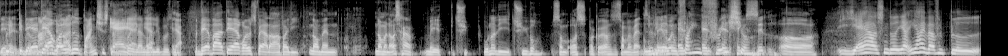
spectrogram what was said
det er, det, det, det er, det er røv... branchesnak ja, ja, på en eller anden ja, måde lige pludselig. Ja. Men det er bare det er røvsvært at arbejde i, når man, når man også har med ty- underlige typer som os at gøre, som er vant til at lave alt, fucking alt, alting selv. Og... Ja, og sådan noget. Jeg, jeg har i hvert fald blevet...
